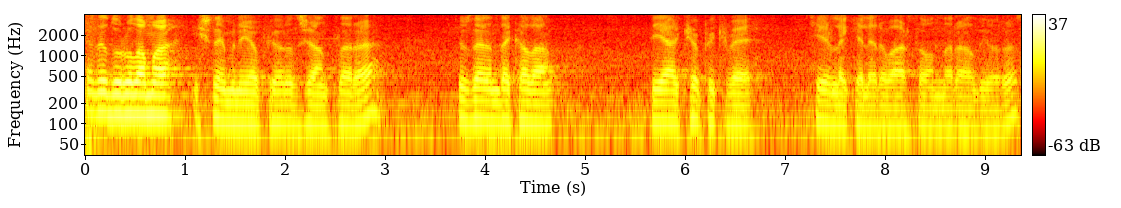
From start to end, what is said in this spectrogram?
Şimdi durulama işlemini yapıyoruz jantlara. Üzerinde kalan diğer köpük ve kir lekeleri varsa onları alıyoruz.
